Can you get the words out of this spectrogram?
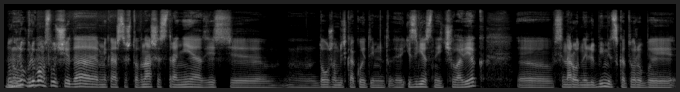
Ну, ну в, в любом случае, да, мне кажется, что в нашей стране здесь э, должен быть какой-то именно э, известный человек, э, всенародный любимец, который бы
